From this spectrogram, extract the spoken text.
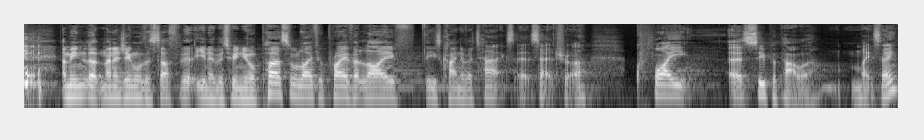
I mean, look, managing all the stuff that, you know between your personal life, your private life, these kind of attacks, etc. Quite a superpower, might say.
